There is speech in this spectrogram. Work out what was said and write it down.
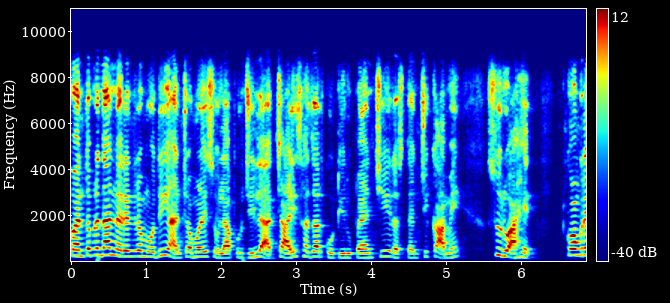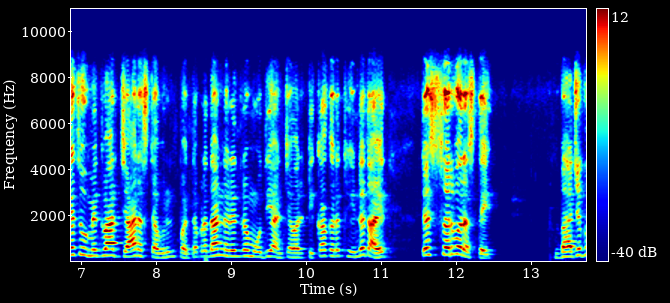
पंतप्रधान नरेंद्र मोदी यांच्यामुळे सोलापूर जिल्ह्यात चाळीस हजार कोटी रुपयांची रस्त्यांची कामे सुरू आहेत. काँग्रेसचे उमेदवार ज्या रस्त्यावरून पंतप्रधान नरेंद्र मोदी यांच्यावर टीका करत हिंडत आहेत ते सर्व रस्ते भाजप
